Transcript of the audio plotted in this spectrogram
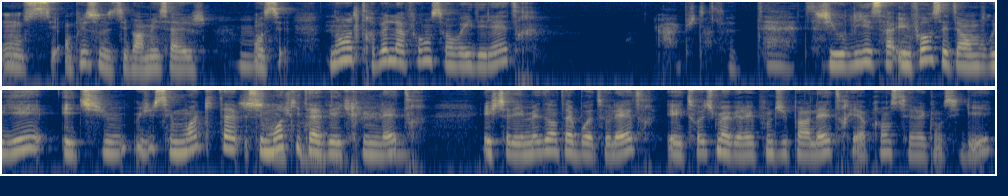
On en plus, on était par message. Mm. On non, tu te rappelles la fois, on s'est envoyé des lettres? Ah putain, ça date. J'ai oublié ça. Une fois, on s'était embrouillé et tu... c'est moi qui t'avais écrit une lettre et je t'allais mettre dans ta boîte aux lettres et toi, tu m'avais répondu par lettre et après, on s'était réconciliés.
